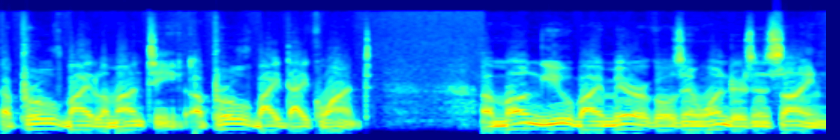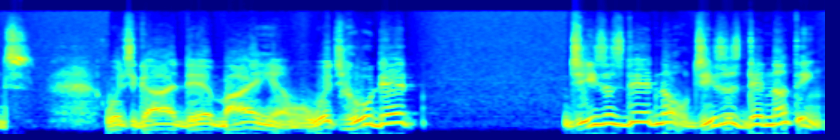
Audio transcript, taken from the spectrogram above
approved by Lamonte, approved by Dyquant among you by miracles and wonders and signs, which God did by him. Which who did? Jesus did? No, Jesus did nothing.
